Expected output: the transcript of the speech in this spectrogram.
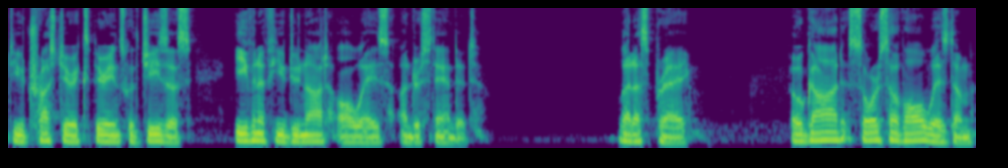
Do you trust your experience with Jesus, even if you do not always understand it? Let us pray. O God, source of all wisdom,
